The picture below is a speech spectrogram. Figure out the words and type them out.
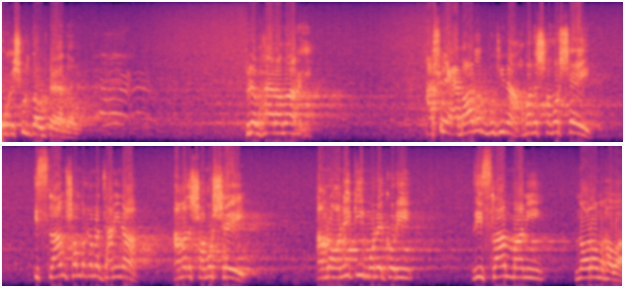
ওকে শুল্কা উল্টায় দাও। প্রিয় ভাইয়ার আমার, আসলে আবাদত বুঝি না, আমাদের সমস্যাই ইসলাম সম্পর্কে আমরা জানি না, আমাদের সমস্যাই আমরা অনেকেই মনে করি যে ইসলাম মানি নরম হওয়া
